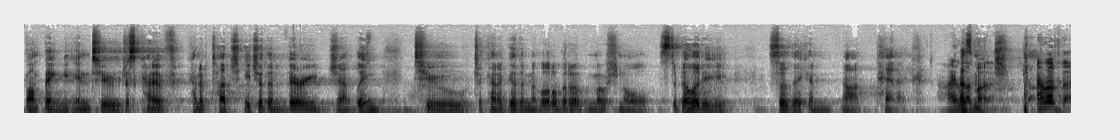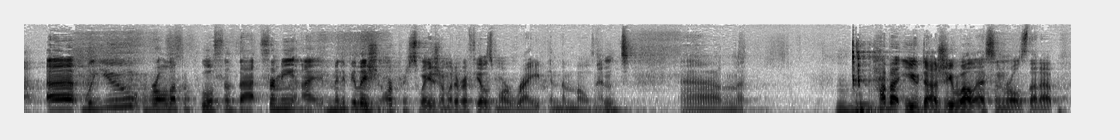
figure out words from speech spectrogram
bumping into, just kind of kind of touch each of them very gently to to kind of give them a little bit of emotional stability so they can not panic I as love much. That. I love that. Uh, will you roll up a pool for that for me? I, manipulation or persuasion, whatever feels more right in the moment. Um, how about you, Daji, while Essen rolls that up?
